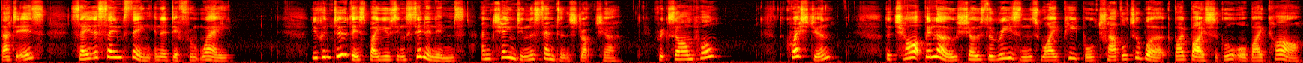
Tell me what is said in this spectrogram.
That is, say the same thing in a different way. You can do this by using synonyms and changing the sentence structure. For example, the question, the chart below shows the reasons why people travel to work by bicycle or by car.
